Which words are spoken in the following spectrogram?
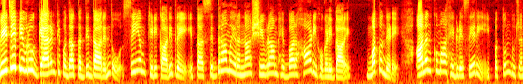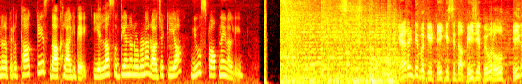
ಬಿಜೆಪಿಯವರು ಗ್ಯಾರಂಟಿ ಪದ ಕದ್ದಿದ್ದಾರೆಂದು ಸಿಎಂ ಕಿಡಿಕಾರಿದ್ರೆ ಇತ್ತ ಸಿದ್ದರಾಮಯ್ಯರನ್ನ ಶಿವರಾಮ್ ಹೆಬ್ಬಾರ್ ಹಾಡಿ ಹೊಗಳಿದ್ದಾರೆ. ಮತ್ತೊಂದೆಡೆ ಆನಂದ್ ಕುಮಾರ್ ಹೆಗಡೆ ಸೇರಿ ಇಪ್ಪತ್ತೊಂದು ಜನರ ವಿರುದ್ಧ ಕೇಸ್ ದಾಖಲಾಗಿದೆ. ಈ ಎಲ್ಲಾ ಸುದ್ದಿಯನ್ನ ನೋಡೋಣ ರಾಜಕೀಯ ನ್ಯೂಸ್ ಟಾಪ್ ನೈನಲ್ಲಿ. ಗ್ಯಾರಂಟಿ ಬಗ್ಗೆ ಟೀಕಿಸಿದ ಬಿಜೆಪಿಯವರು ಈಗ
